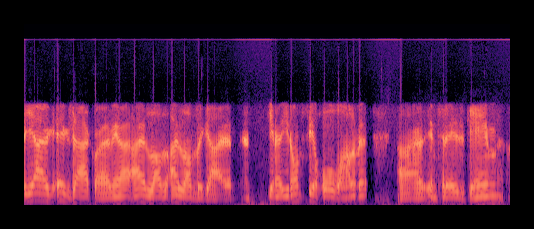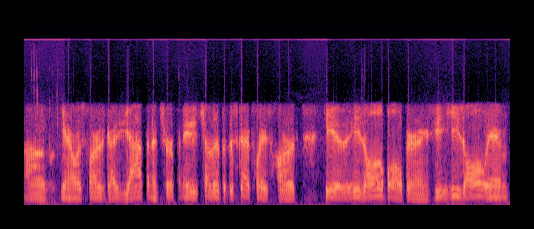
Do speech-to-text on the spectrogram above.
Yeah, exactly. I mean, I, I love I love the guy, and, and you know, you don't see a whole lot of it uh, in today's game. Uh, you know, as far as guys yapping and chirping at each other, but this guy plays hard. He is he's all ball bearings. He, he's all in.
